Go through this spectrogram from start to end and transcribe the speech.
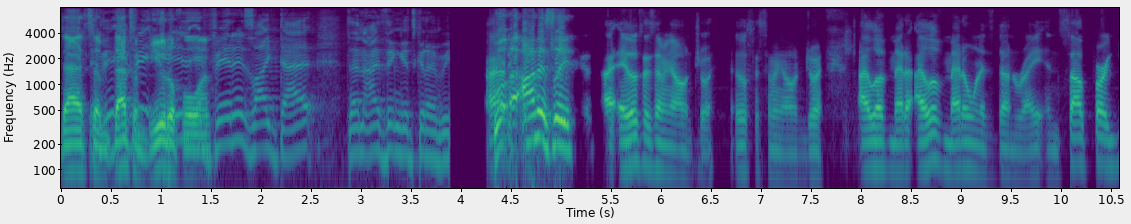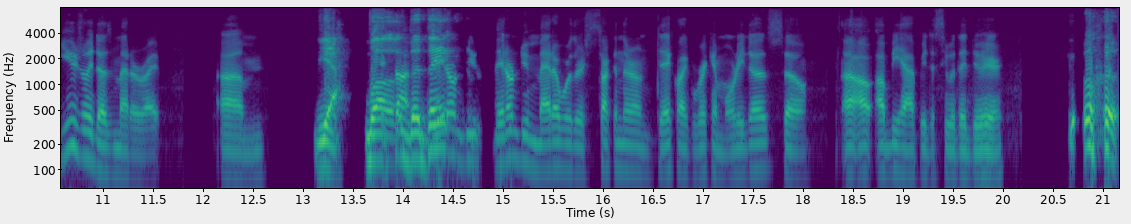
That's a it, that's a beautiful it, one. If it is like that, then I think it's gonna be. Well, honestly, it looks like something I'll enjoy. It looks like something I'll enjoy. I love meta. I love meta when it's done right, and South Park usually does meta right. Um, yeah. Well, not, the thing they don't do they don't do meta where they're sucking their own dick like Rick and Morty does. So I'll, I'll be happy to see what they do here.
